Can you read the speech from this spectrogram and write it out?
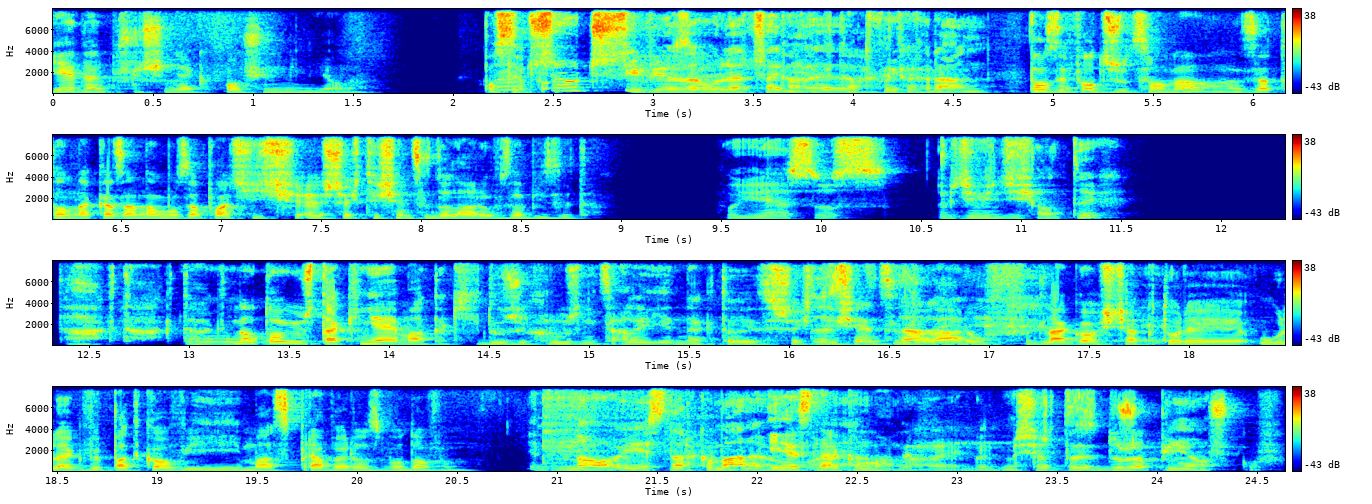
1,8 miliona. Pozew, Przy uczciwie za uleczenie Tak, tak, twoich tak. ran. pozew odrzucono, za to nakazano mu zapłacić e, 6 tysięcy dolarów za wizytę. O Jezus. W 90 Tak, tak, tak. No to już tak nie ma takich dużych różnic, ale jednak to jest 6 To jest tysięcy dolarów dla gościa, który uległ wypadkowi i ma sprawę rozwodową. No, jest narkomanem. w Jest ogóle. narkomanem. No, myślę, że to jest dużo pieniążków.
